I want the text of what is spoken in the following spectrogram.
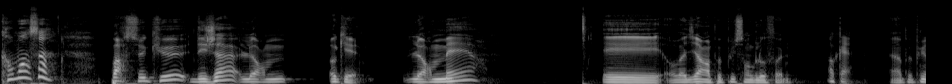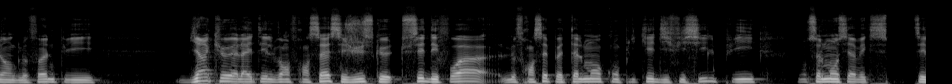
Comment ça? Parce que déjà, leur. Ok, leur mère est, on va dire, un peu plus anglophone. OK. un peu plus anglophone. Puis, bien qu'elle a été élevée en français, c'est juste que, tu sais, des fois, le français peut être tellement compliqué, difficile. Puis, non seulement aussi avec les,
